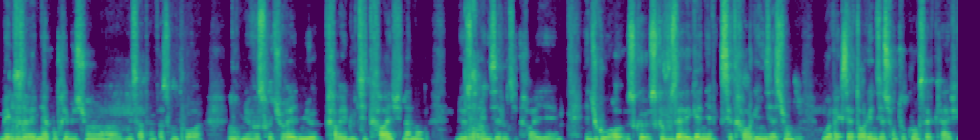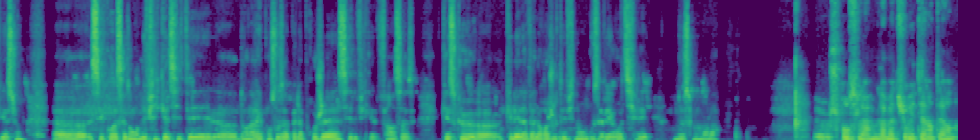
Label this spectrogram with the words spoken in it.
mais que vous avez mis à contribution euh, d'une certaine façon pour, euh, mm. mieux vous structurer et mieux travailler l'outil de travail finalement, mieux organiser l'outil de travail. Et, du coup, oh, ce que, ce que vous avez gagné avec cette réorganisation mm. ou avec cette organisation tout court, cette clarification, c'est quoi? C'est dans l'efficacité, dans la réponse aux appels à projets? C'est enfin, qu'est-ce que, quelle est la valeur ajoutée finalement que vous avez retirée de ce moment-là? Je pense la, la maturité interne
